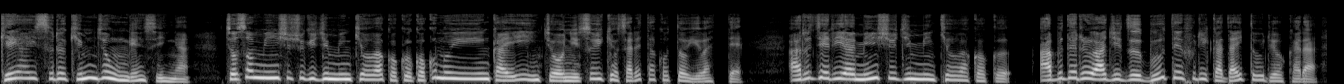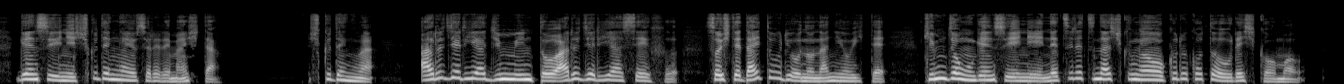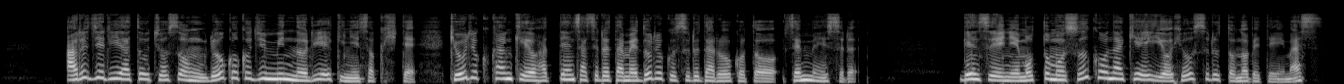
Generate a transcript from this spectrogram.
敬愛する金正恩元帥が、朝鮮民主主義人民共和国国務委員会委員長に推挙されたことを祝って、アルジェリア民主人民共和国、アブデル・アジズ・ブーテフリカ大統領から元帥に祝電が寄せられました。祝電は、アルジェリア人民とアルジェリア政府、そして大統領の名において、金正恩元帥に熱烈な祝賀を送ることを嬉しく思う。アルジェリアと朝鮮両国人民の利益に即して、協力関係を発展させるため努力するだろうことを鮮明する。現世に最も崇高な敬意を表すると述べています。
